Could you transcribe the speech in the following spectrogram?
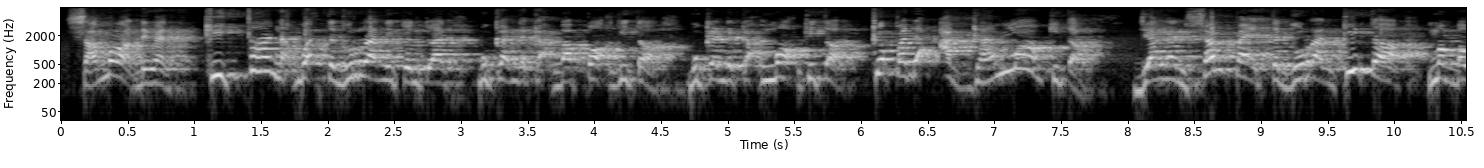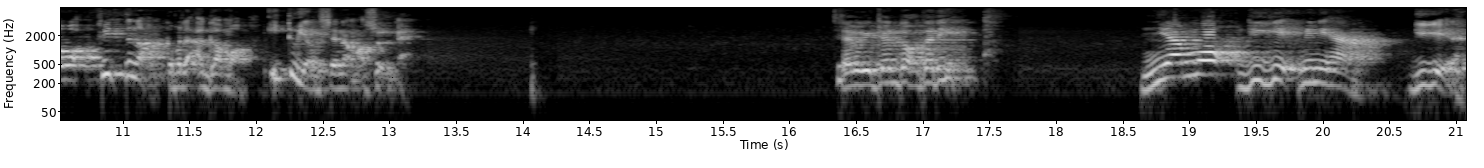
Sama dengan kita nak buat teguran ni tuan-tuan. Bukan dekat bapa kita. Bukan dekat mak kita. Kepada agama kita. Jangan sampai teguran kita membawa fitnah kepada agama. Itu yang saya nak maksudkan. Saya bagi contoh tadi. Nyamuk gigit bini hang. Gigit lah.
